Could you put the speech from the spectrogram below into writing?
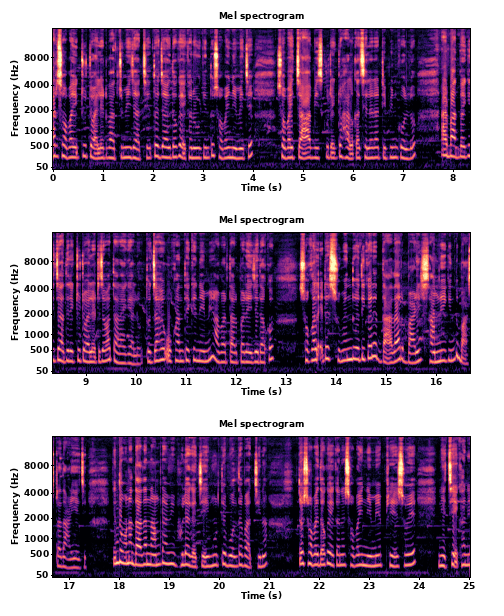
আর সবাই একটু টয়লেট বাথরুমে যাচ্ছে। তো যাই দেখো, এখানেও কিন্তু সবাই নেমেছে। সবাই চা, বিস্কুট, একটু হালকা ছেলেরা টিফিন করল। আর বাদ বাকি যাদের একটু টয়লেটে যাওয়া, তারা গেল। তো যাই হোক, ওখান থেকে নেমে আবার তারপরে এই যে দেখো, সকাল, এটা শুভেন্দু অধিকারের দাদার বাড়ির সামনেই কিন্তু বাসটা দাঁড়িয়েছে। কিন্তু ওনার দাদার নামটা আমি ভুলে গেছি, এই মুহূর্তে বলতে পারছি না। তো সবাই দেখো, এখানে সবাই নেমে ফ্রেশ হয়ে নিচ্ছে। এখানে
